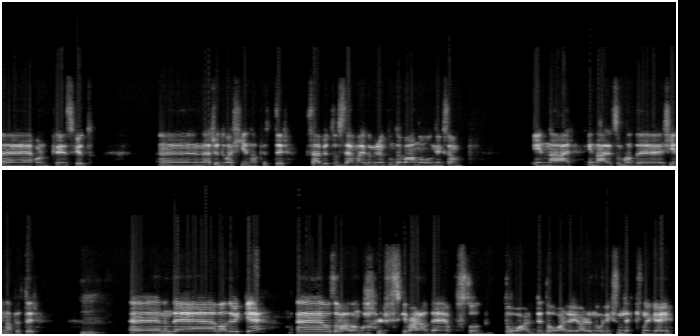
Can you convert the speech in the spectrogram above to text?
eh, ordentlige skudd. Eh, jeg trodde det var kinaputter, så jeg begynte å se meg liksom, rundt om det var noen liksom, i, nær, i nærhet som hadde kinaputter. Mm. Eh, men det var det jo ikke. Eh, og så var det sånn åh, da. Det er også dårlig, dårlig å gjøre det nå, liksom. Det er ikke noe gøy.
